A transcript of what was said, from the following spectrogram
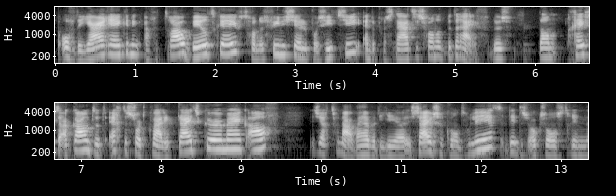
of de jaarrekening een getrouw beeld geeft van de financiële positie en de prestaties van het bedrijf. Dus dan geeft de accountant echt een soort kwaliteitskeurmerk af. Die zegt van nou, we hebben die eh, cijfers gecontroleerd. Dit is ook zoals het er in,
